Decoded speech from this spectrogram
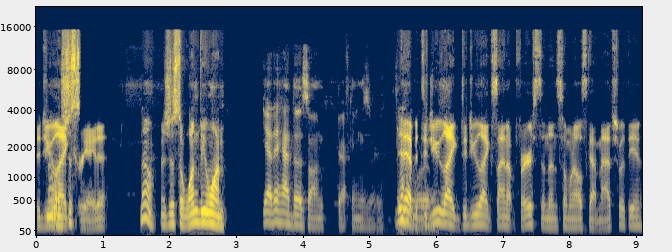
Did you No, like just- create it? No, it's just a one v one. Yeah, they had those on DraftKings or Yeah, but did you like did you like sign up first and then someone else got matched with you?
